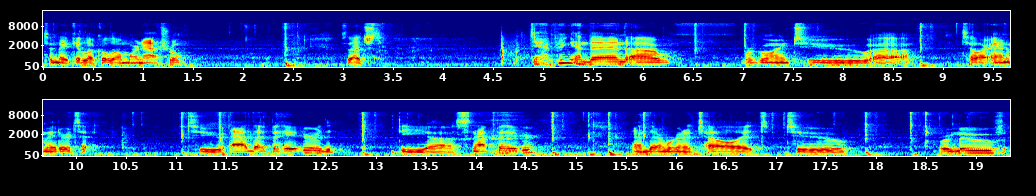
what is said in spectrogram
to make it look a little more natural. So that's damping. And then uh, we're going to uh, tell our animator to, to add that behavior, the, the uh, snap behavior. And then we're going to tell it to remove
